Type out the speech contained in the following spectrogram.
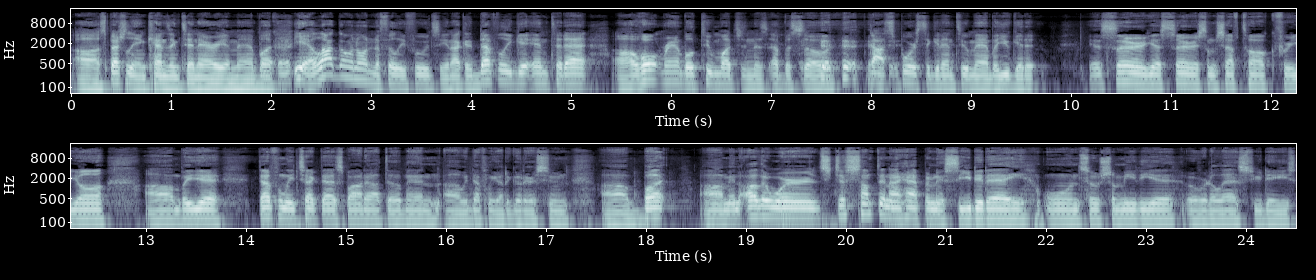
uh, especially in Kensington area, man. But yeah, a lot going on in the Philly food scene. I could definitely get into that. Uh, won't ramble too much in this episode. Got sports to get into, man, but you get it. Yes, sir. Yes, sir. Some chef talk for y'all. Um, but yeah, definitely check that spot out though, man. Uh, we definitely got to go there soon. Uh, but um, in other words, just something I happened to see today on social media over the last few days.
